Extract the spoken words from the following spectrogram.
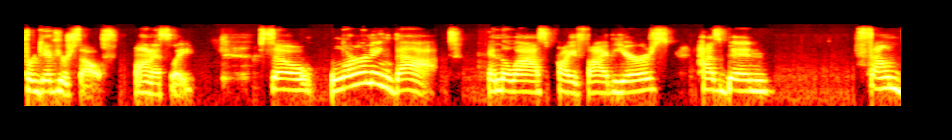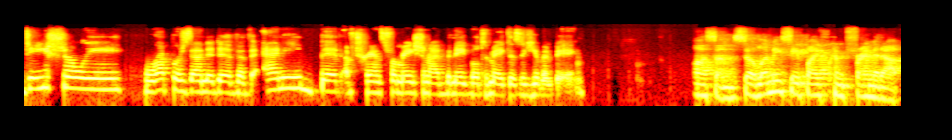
forgive yourself honestly so learning that in the last probably five years has been foundationally representative of any bit of transformation I've been able to make as a human being. Awesome. So let me see if I can frame it up.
